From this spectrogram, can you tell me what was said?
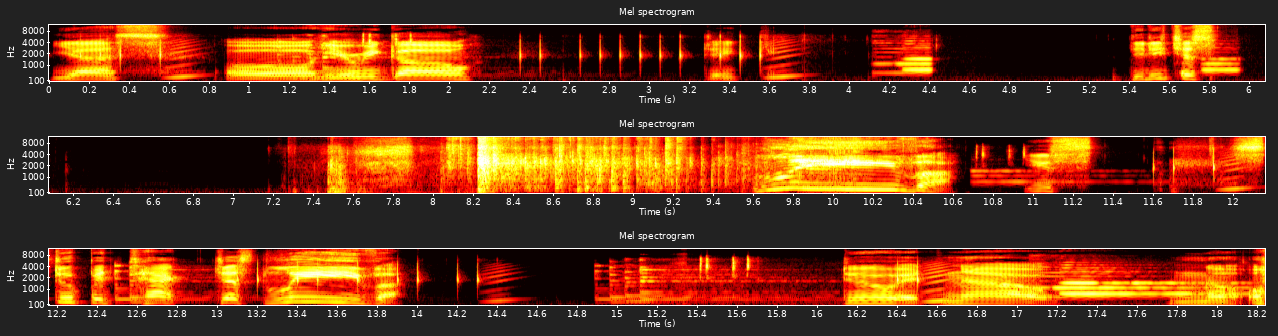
Yes. Oh, here we go. Jake. Did he just... Leave! You st stupid tech. Just leave! Do it now. No.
